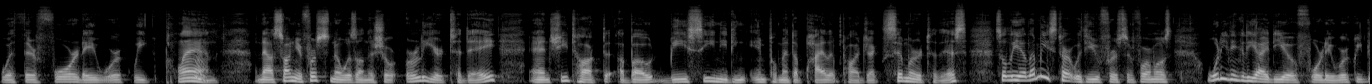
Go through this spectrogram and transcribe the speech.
with their four day work week plan. Hmm. Now, Sonia Furstenau was on the show earlier today, and she talked about BC needing to implement a pilot project similar to this. So, Leah, let me start with you first and foremost. What do you think of the idea of four day work week?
